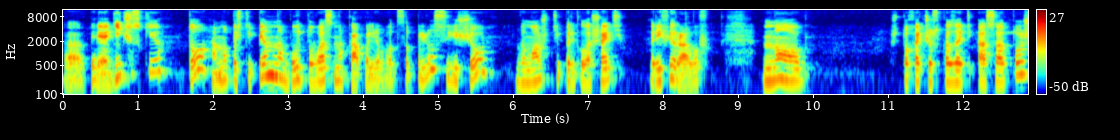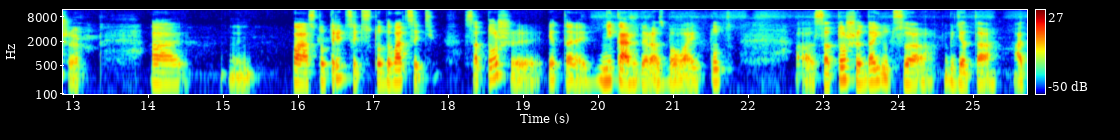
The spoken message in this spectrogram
э, периодически, то оно постепенно будет у вас накапливаться. Плюс еще вы можете приглашать рефералов. Но что хочу сказать о Сатоши, а, по 130-120 Сатоши это не каждый раз бывает. Тут а, Сатоши даются где-то от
